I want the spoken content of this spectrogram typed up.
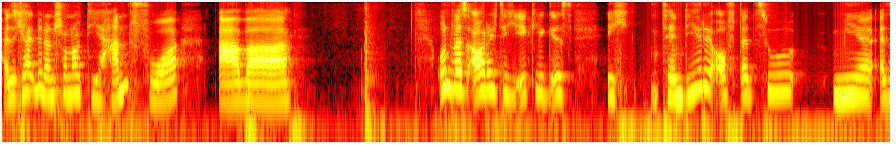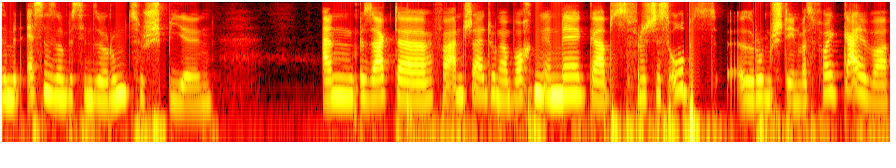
Also ich halte mir dann schon noch die Hand vor, aber. Und was auch richtig eklig ist, ich tendiere oft dazu, mir, also mit Essen so ein bisschen so rumzuspielen. An besagter Veranstaltung am Wochenende gab es frisches Obst äh, rumstehen, was voll geil war.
